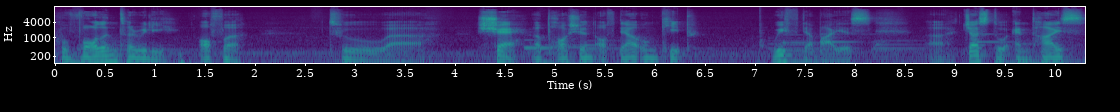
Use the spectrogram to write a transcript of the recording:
who voluntarily offer to uh, share a portion of their own keep with their buyers uh, just to entice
